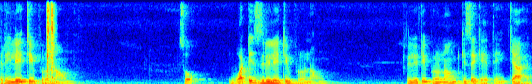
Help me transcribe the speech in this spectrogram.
relative pronoun so what is relative pronoun relative pronoun किसे कहते हैं क्या है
